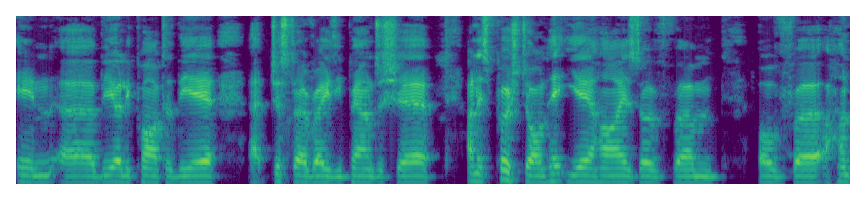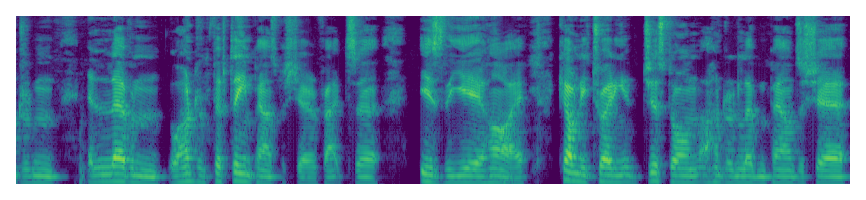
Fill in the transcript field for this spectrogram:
in uh, the early part of the year at just over 80 pounds a share, and it's pushed on, hit year highs of. Um, of uh, 111 or 115 pounds per share, in fact, uh, is the year high. Currently trading at just on 111 pounds a share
